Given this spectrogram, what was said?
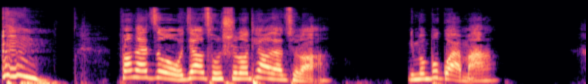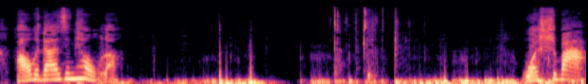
放开自我，我就要从十楼跳下去了，你们不管吗？好，我给大家先跳舞了。我十八。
